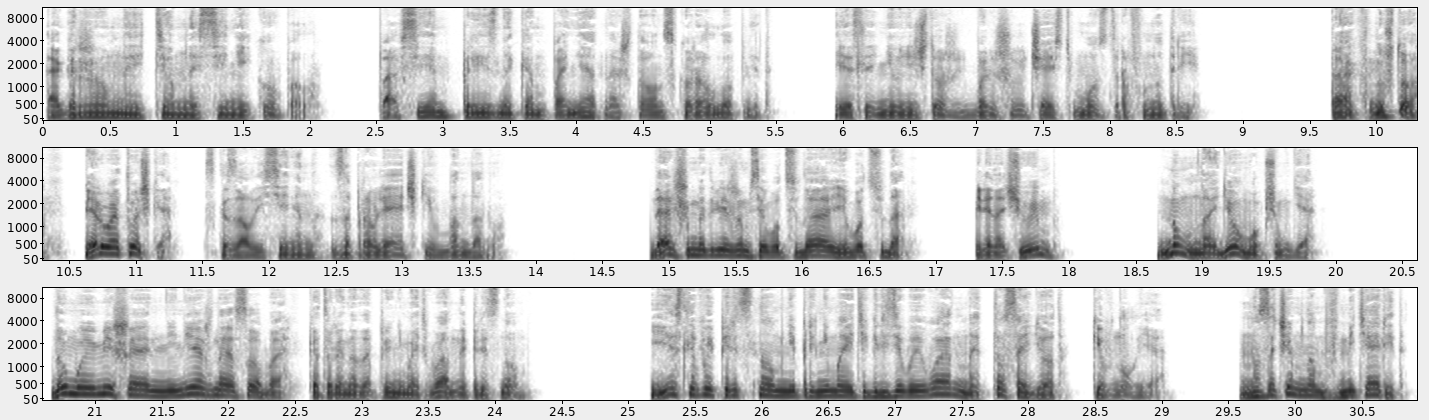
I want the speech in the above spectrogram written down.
Огромный темно-синий купол. По всем признакам понятно, что он скоро лопнет, если не уничтожить большую часть монстров внутри. «Так, ну что, первая точка», — сказал Есенин, заправляя очки в бандану. «Дальше мы движемся вот сюда и вот сюда. Переночуем? Ну, найдем, в общем, где. Думаю, Миша не нежная особа, которой надо принимать ванны перед сном. «Если вы перед сном не принимаете грязевые ванны, то сойдет», — кивнул я. «Но зачем нам в метеорит?»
